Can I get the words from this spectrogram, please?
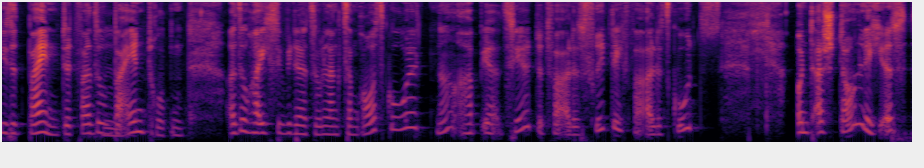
dieses Bein, das war so hm. beeindruckend. Also habe ich sie wieder so langsam rausgeholt, ne, hab ihr erzählt, das war alles friedlich, war alles gut. Und erstaunlich ist,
